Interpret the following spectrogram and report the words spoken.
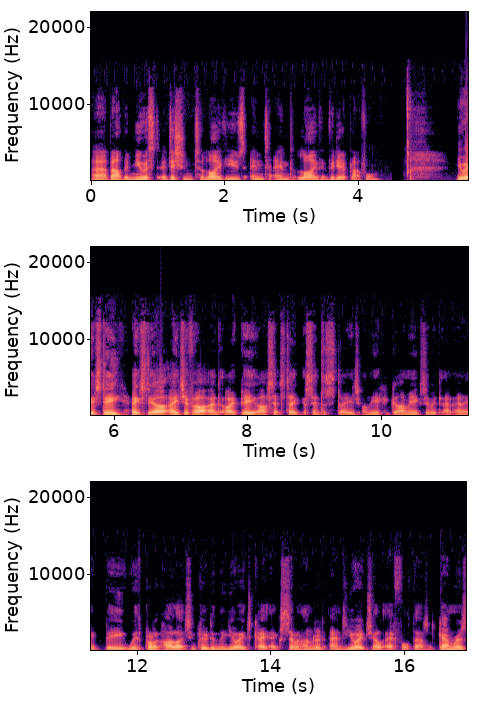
uh, about the newest addition to LiveU's end-to-end live video platform. UHD, HDR, HFR, and IP are set to take centre stage on the Ikegami exhibit at NAB with product highlights including the UHK X700 and UHL F4000 cameras,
